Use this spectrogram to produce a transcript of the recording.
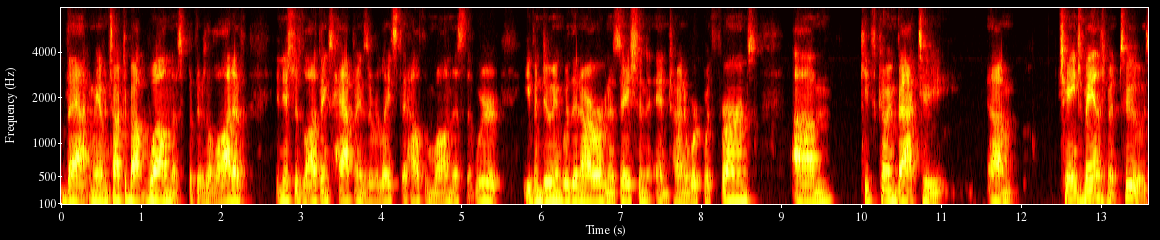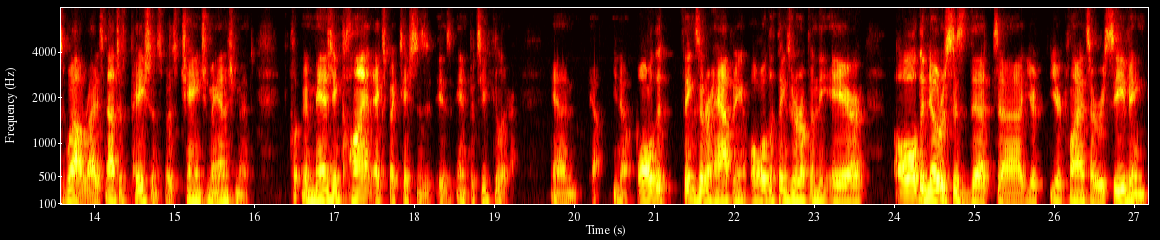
that, and we haven't talked about wellness. But there's a lot of initiatives, a lot of things happening as it relates to health and wellness that we're even doing within our organization and trying to work with firms. Um, keeps coming back to um, change management too, as well, right? It's not just patience, but it's change management. Managing client expectations is in particular and you know all the things that are happening, all the things that are up in the air, all the notices that uh, your your clients are receiving.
